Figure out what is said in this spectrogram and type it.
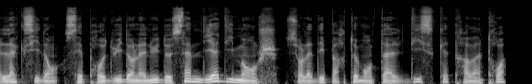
L'accident s'est produit dans la nuit de samedi à dimanche sur la départementale 1083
